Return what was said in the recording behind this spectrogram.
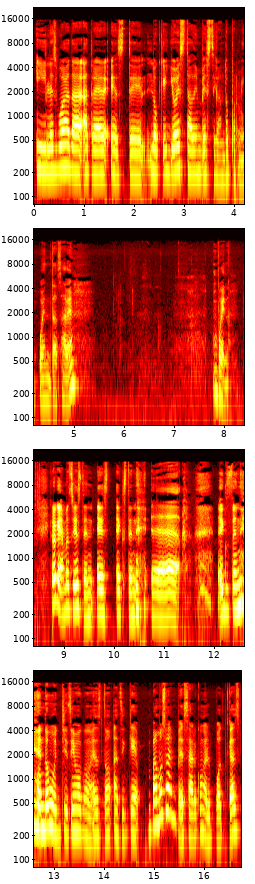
y les voy a dar a traer este lo que yo he estado investigando por mi cuenta, ¿saben? Bueno, creo que ya me estoy extendiendo muchísimo con esto, así que vamos a empezar con el podcast,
